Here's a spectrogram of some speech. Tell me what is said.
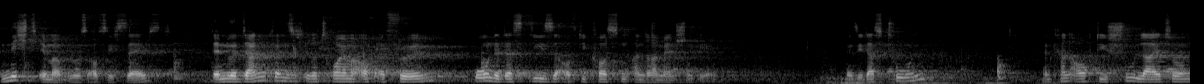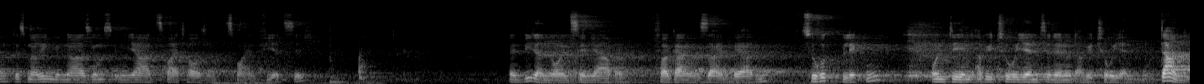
nicht immer bloß auf sich selbst, denn nur dann können sich Ihre Träume auch erfüllen, ohne dass diese auf die Kosten anderer Menschen gehen. Wenn Sie das tun, dann kann auch die Schulleitung des Mariengymnasiums im Jahr 2042, wenn wieder 19 Jahre vergangen sein werden, zurückblicken und den Abiturientinnen und Abiturienten dann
